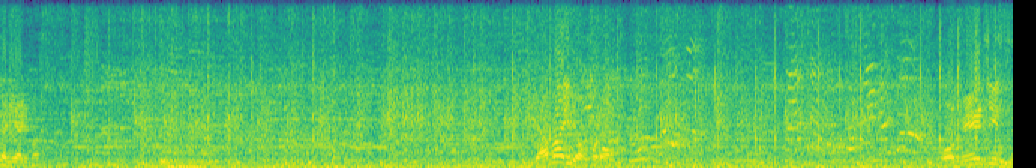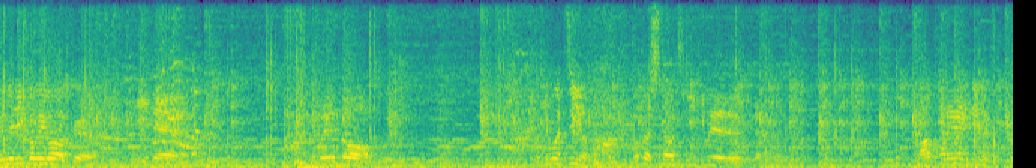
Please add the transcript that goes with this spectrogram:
かにやります。やばいよこれ。お名人滑り込み語学。いいね。おめでとう。気持ちいいよな。今年のうちに決めれるみたいなあこれやりたいなちょっと。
